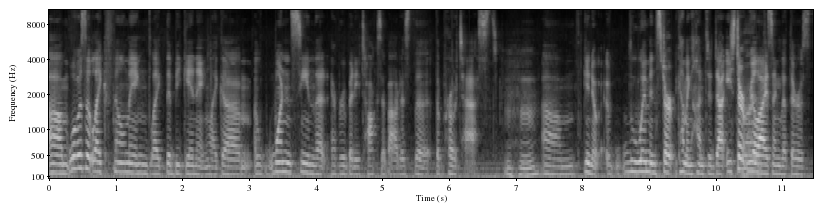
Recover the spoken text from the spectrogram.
Um, what was it like filming like the beginning? Like um, one scene that everybody talks about is the the protest. Mm-hmm. Um, you know, the women start becoming hunted down. You start right. realizing that there's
